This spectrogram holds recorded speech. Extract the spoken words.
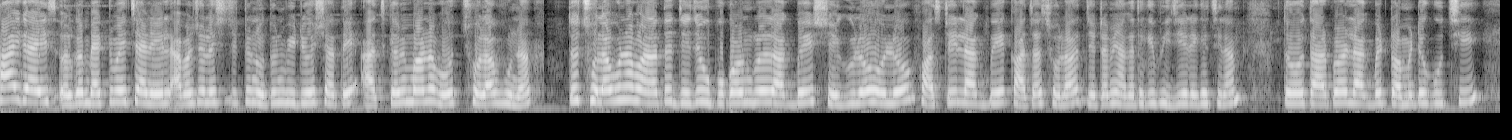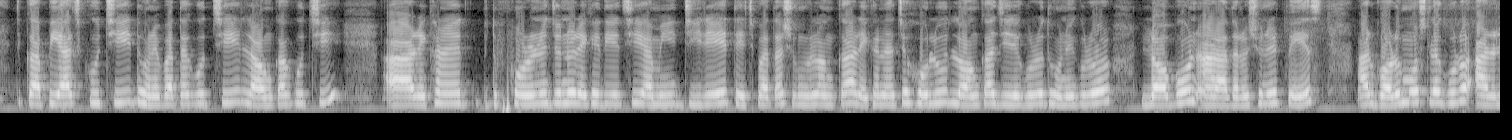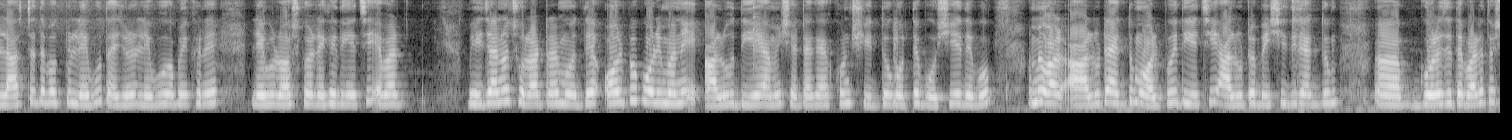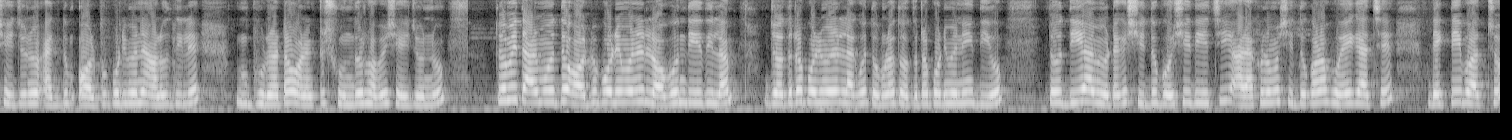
Hi guys welcome back to my channel আবার চলে এসেছি একটা নতুন ভিডিওর সাথে। আজকে আমি বানাবো ছোলা ভুনা। তো ছোলা ভুনা বানাতে যে যে উপকরণগুলো লাগবে সেগুলো হলো ফার্স্টেই লাগবে কাঁচা ছোলা, যেটা আমি আগে থেকে ভিজিয়ে রেখেছিলাম। তো তারপরে লাগবে টমেটো কুচি পেঁয়াজ কুচি, ধনেপাতা কুচি, লঙ্কা কুচি। আর এখানে ফোড়নের জন্য রেখে দিয়েছি আমি জিরে, তেজপাতা, শুকনো লঙ্কা। আর এখানে আছে হলুদ, লঙ্কা, জিরে গুঁড়ো, ধনে গুঁড়ো, লবণ আর আদা রসুনের পেস্ট। আর গরম মশলা গুঁড়ো, আর লাস্টে দেবো একটু লেবু, তাই জন্য লেবু আমি এখানে লেবু রস করে রেখে দিয়েছি। এবার ভেজানো ছোলাটার মধ্যে অল্প পরিমাণে আলু দিয়ে আমি সেটাকে এখন সিদ্ধ করতে বসিয়ে দেব। আমি আলুটা একদম অল্পই দিয়েছি। আলুটা বেশি দিলে একদম গড়ে যেতে পারে। তো সেই জন্য একদম অল্প পরিমাণে আলু দিলে ভুনাটাও অনেকটা সুন্দর হবে সেই জন্য। তো আমি তার মধ্যে অল্প পরিমাণে লবণ দিয়ে দিলাম। যতটা পরিমাণে লাগবে তোমরা ততটা পরিমাণেই দিও। তো দিয়ে আমি ওটাকে সিদ্ধ বসিয়ে দিয়েছি। আর এখন আমার সিদ্ধ করা হয়ে গেছে, দেখতেই পাচ্ছ।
